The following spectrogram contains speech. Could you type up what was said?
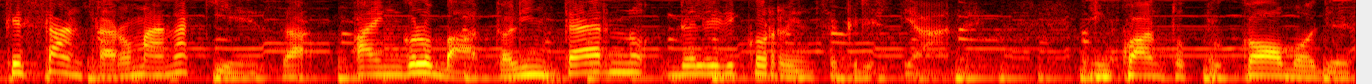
che Santa Romana Chiesa ha inglobato all'interno delle ricorrenze cristiane, in quanto più comode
